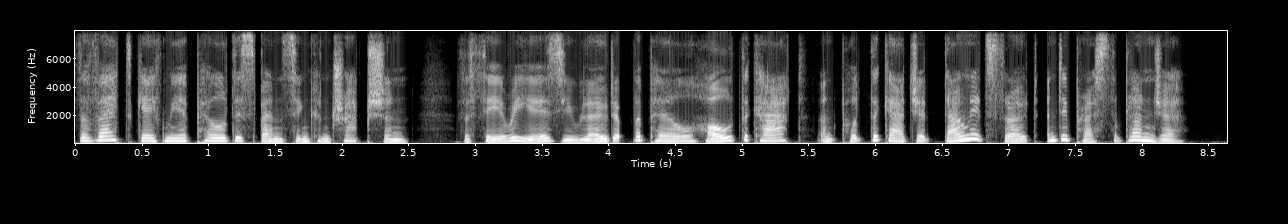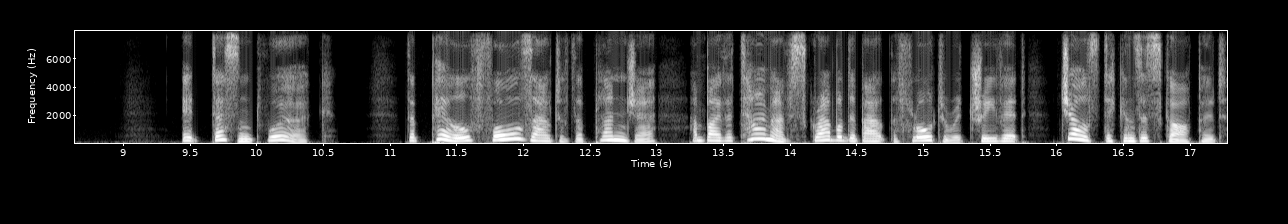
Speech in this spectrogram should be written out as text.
The vet gave me a pill dispensing contraption. The theory is you load up the pill, hold the cat, and put the gadget down its throat and depress the plunger. It doesn't work. The pill falls out of the plunger, and by the time I've scrabbled about the floor to retrieve it, Charles Dickens has scarpered.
